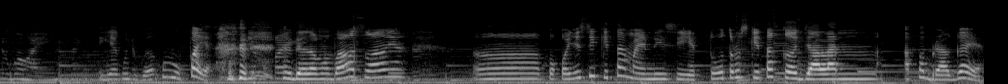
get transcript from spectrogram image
Duh gue nggak ingat lagi. Iya aku juga aku lupa ya. Ya, udah lama banget soalnya. Eh, pokoknya sih kita main di situ terus kita ke jalan apa Braga ya?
